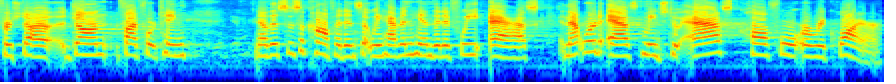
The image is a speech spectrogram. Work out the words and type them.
First uh, John 5:14. Now this is a confidence that we have in him that if we ask, and that word ask means to ask, call for, or require.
